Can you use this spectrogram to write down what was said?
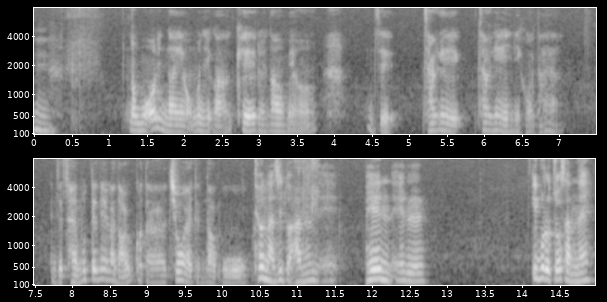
음, 너무 어린 나이에 어머니가 걔를 낳으면 이제 장애 장애인이거나 이제 잘못된 애가 나올 거다 지워야 된다고 태어나지도 않은 애, 뵌 애를 입으로 쫓았네.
